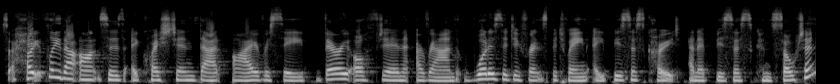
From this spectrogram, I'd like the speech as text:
So, hopefully, that answers a question that I receive very often around what is the difference between a business coach and a business consultant.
